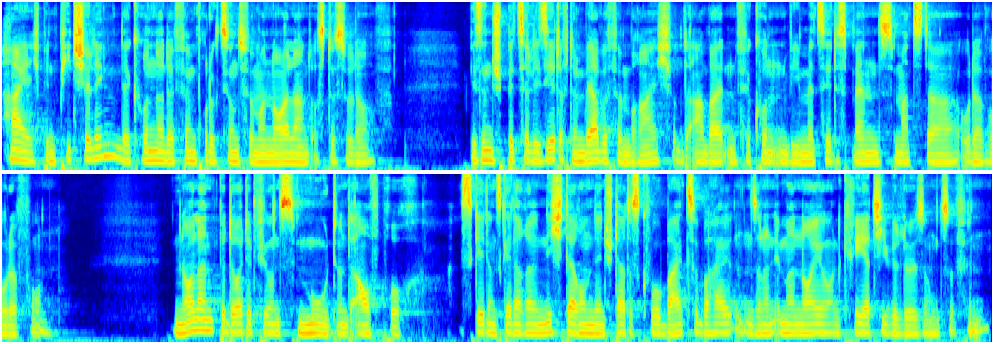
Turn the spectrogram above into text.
Hi, ich bin Pete Schilling, der Gründer der Filmproduktionsfirma Neuland aus Düsseldorf. Wir sind spezialisiert auf den Werbefilmbereich und arbeiten für Kunden wie Mercedes-Benz, Mazda oder Vodafone. Neuland bedeutet für uns Mut und Aufbruch. Es geht uns generell nicht darum, den Status quo beizubehalten, sondern immer neue und kreative Lösungen zu finden.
